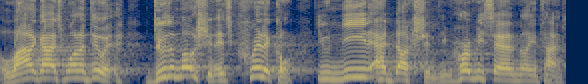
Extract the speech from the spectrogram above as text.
A lot of guys want to do it. Do the motion, it's critical. You need adduction. You've heard me say that a million times.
